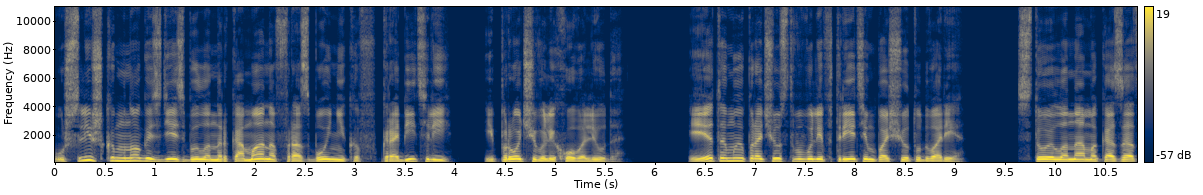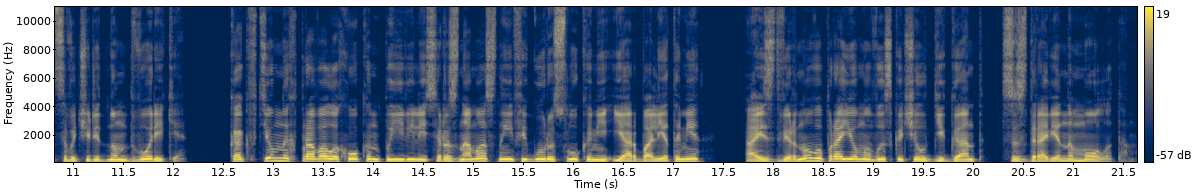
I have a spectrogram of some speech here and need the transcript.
Уж слишком много здесь было наркоманов, разбойников, грабителей и прочего лихого люда. И это мы прочувствовали в третьем по счету дворе. Стоило нам оказаться в очередном дворике, как в темных провалах окон появились разномастные фигуры с луками и арбалетами, а из дверного проема выскочил гигант со здоровенным молотом.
